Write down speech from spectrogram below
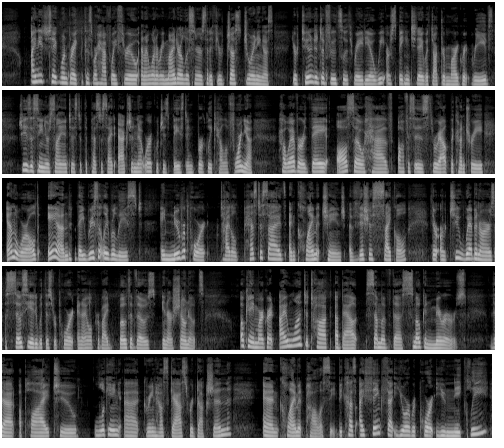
I need to take one break because we're halfway through, and I want to remind our listeners that if you're just joining us, You're tuned into Food Sleuth Radio. We are speaking today with Dr. Margaret Reeves. She is a senior scientist at the Pesticide Action Network, which is based in Berkeley, California. However, they also have offices throughout the country and the world, and they recently released a new report titled Pesticides and Climate Change, a Vicious Cycle. There are two webinars associated with this report, and I will provide both of those in our show notes. Okay, Margaret, I want to talk about some of the smoke and mirrors that apply to looking at greenhouse gas reduction and climate policy because I think that your report uniquely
